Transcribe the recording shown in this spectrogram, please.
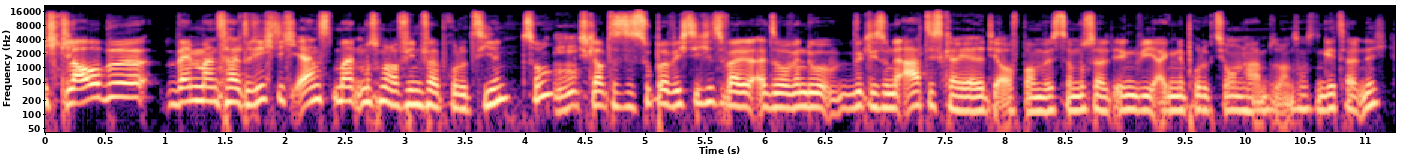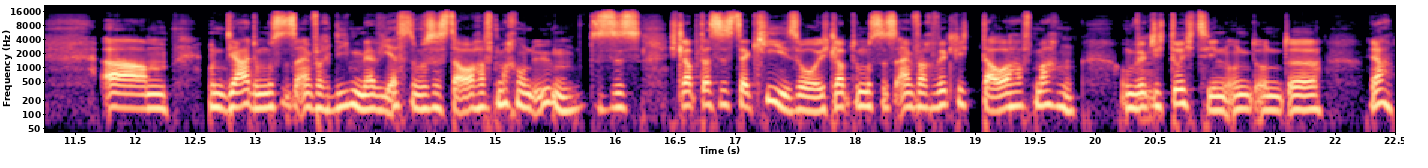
ich glaube, wenn man es halt richtig ernst meint, muss man auf jeden Fall produzieren. So. Ich glaube, dass es super wichtig ist, weil, also, wenn du wirklich so eine Artist-Karriere dir aufbauen willst, dann musst du halt irgendwie eigene Produktion haben. So, ansonsten geht's halt nicht. Ähm, und ja, du musst es einfach lieben, mehr wie essen. Du musst es dauerhaft machen und üben. Das ist, ich glaube, das ist der Key. So, ich glaube, du musst es einfach wirklich dauerhaft machen und wirklich durchziehen und, und äh, ja,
